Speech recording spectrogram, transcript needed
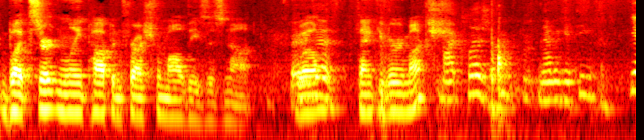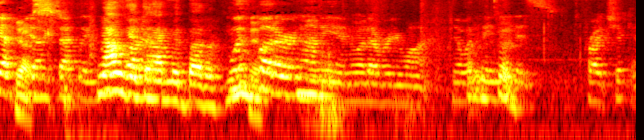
but certainly Poppin' Fresh from Aldi's is not. Very well, good. thank you very much. My pleasure. Now we get to eat them. Yeah, yeah, Yes. exactly. Now With we get to butter. have them with butter. With Yeah. butter and honey and mm-hmm. whatever you want. You know, what they Good. need is fried chicken.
